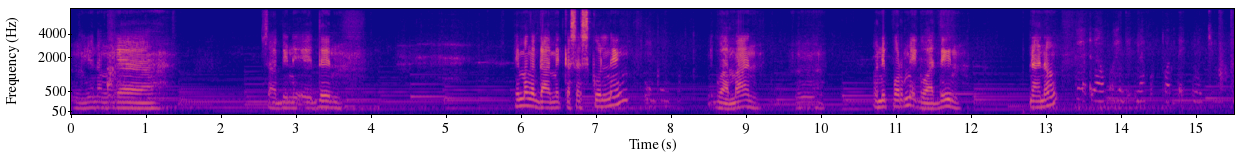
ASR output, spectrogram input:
Mm, Yun ang ah, sabi ni Eden. May mga gamit ka sa school, Neng? Igwaman. Mm. Uniforme, igwa din. Na ano? Kaya lang po, hindi na po potek. Medyo.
